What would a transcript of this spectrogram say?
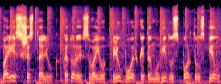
Борис Шестолюк, который свою любовь к этому виду спорта успел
